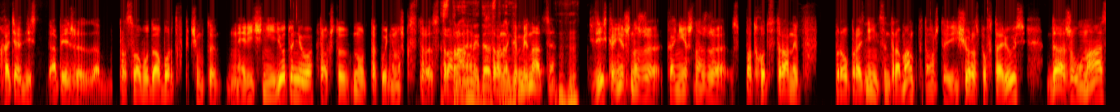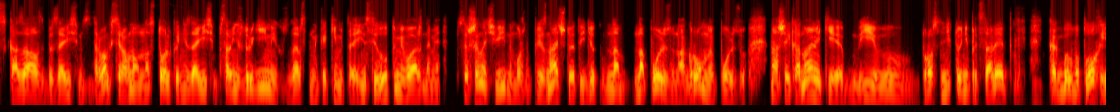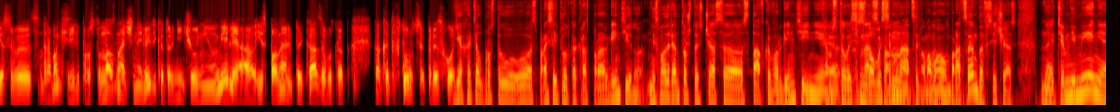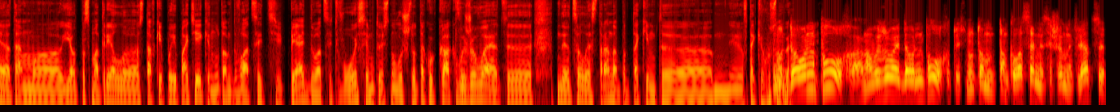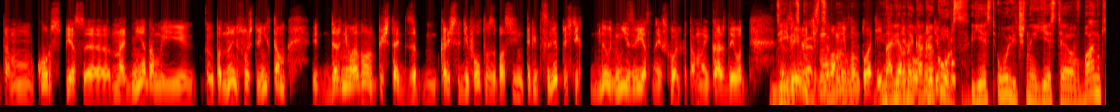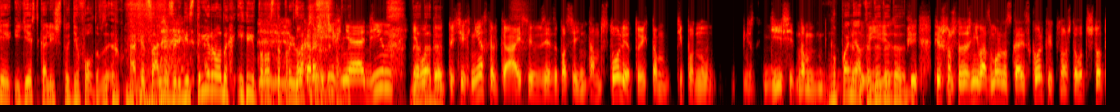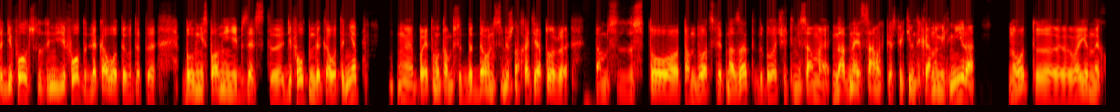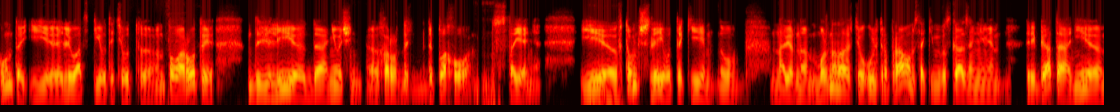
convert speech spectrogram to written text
хотя здесь, опять же, про свободу абортов почему-то речи не идет у него. Так что, ну, такой немножко стра- странная, странный, да, странная странный. комбинация. Угу. Здесь, конечно же, конечно же, подход странный в про упразднение Центробанка, потому что, еще раз повторюсь, даже у нас, казалось бы, зависимый Центробанк все равно настолько независим по сравнению с другими государственными какими-то институтами важными, совершенно очевидно, можно признать, что это идет на, на пользу, на огромную пользу нашей экономики, и ну, просто никто не представляет, как было бы плохо, если бы в Центробанке сидели просто назначенные люди, которые ничего не умели, а исполняли приказы, вот как, как это в Турции происходит. Я хотел просто спросить вот как раз про Аргентину. Несмотря на то, что сейчас э, ставка в Аргентине... Там 118 118, по-моему, процентов сейчас. Э, Тем не менее, там, э, я вот посмотрел э, ставки по ипотеке, ну, там 25-28, то есть, ну, вот что такое, как выживает э, целая страна под таким-то, э, в таких Ну, условиях? довольно плохо. Она выживает довольно плохо. То есть, ну, там, там колоссальная совершенно инфляция, там курс песо на дне, там, и, как бы, ну, слушайте, у них там даже невозможно посчитать за, количество дефолтов за последние 30 лет, то есть, их, ну, неизвестно их сколько там, и каждый вот Девять, заявляет, кажется, мы вам не было. будем платить. Наверное, как и курс. Есть уличный, есть э, в банке, и есть количество дефолтов. Официально зарегистрированных и просто Ну, короче, произошедших. их не один, и вот, то есть их несколько, а если взять за последние там 100 лет, то их там типа, ну, не знаю, 10. Там, Ну, понятно, да-да-да. фи- Фишка в том, что даже невозможно сказать, сколько потому что вот что-то дефолт, что-то не дефолт, для кого-то вот это было неисполнение обязательств дефолтом, для кого-то нет, Э, поэтому там все довольно смешно, хотя тоже там с- 100, там 20 лет назад это была чуть ли не самая, одна из самых перспективных экономик мира, но вот э, военная хунта и левацкие вот эти вот э, повороты довели до не очень э, хорошего, до, до плохого состояния. И э, в том числе и вот такие, ну, наверное, можно назвать ультраправым с такими высказываниями. Ребята, они э,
